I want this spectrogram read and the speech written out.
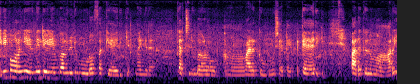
ഇനിയിപ്പോൾ ഉറങ്ങി എഴുന്നേറ്റ് കഴിയുമ്പോൾ അവനൊരു മൂഡ് ഓഫ് ഒക്കെ ആയിരിക്കും. ഭയങ്കര കരച്ചിലും ബഹളവും വഴക്കും മൂശേട്ടയും ഒക്കെ ആയിരിക്കും. അപ്പം അതൊക്കെ ഒന്ന് മാറി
